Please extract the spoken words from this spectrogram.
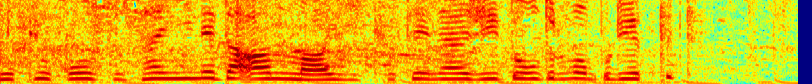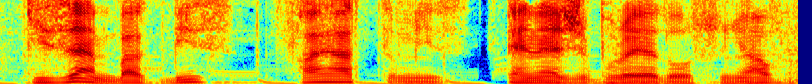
Yok yok olsun sen yine de anma. Ay, kötü enerjiyi doldurma buraya tıt. Gizem bak biz fay hattı mıyız? Enerji buraya dolsun yavrum.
